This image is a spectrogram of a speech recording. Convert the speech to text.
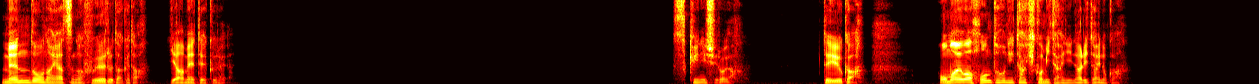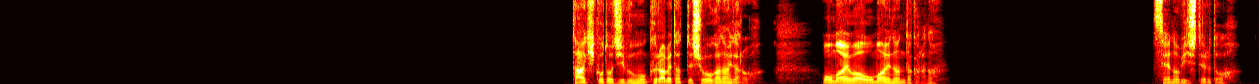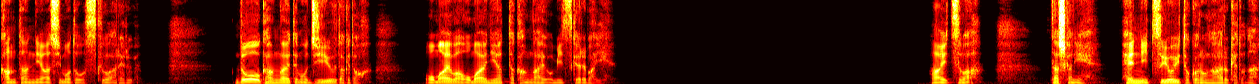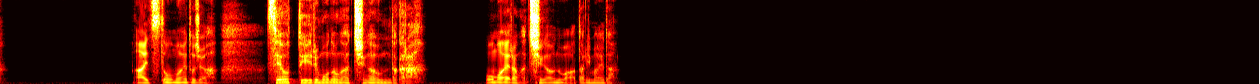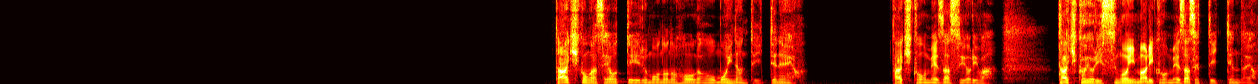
面倒な奴が増えるだけだ。やめてくれ。好きにしろよ。っていうか、お前は本当に滝子みたいになりたいのか？滝子と自分を比べたってしょうがないだろう。お前はお前なんだからな。背伸びしてると簡単に足元を救われる。どう考えても自由だけど、お前はお前に合った考えを見つければいい。あいつは、確かに変に強いところがあるけどな。あいつとお前とじゃ、背負っているものが違うんだから、お前らが違うのは当たり前だ。タキ子が背負っているものの方が重いなんて言ってねえよ。タキ子を目指すよりは、タキ子よりすごいマリコを目指せって言ってんだよ。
